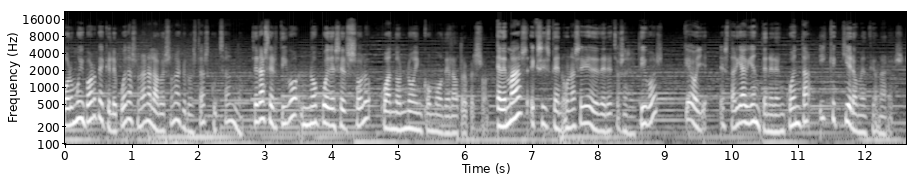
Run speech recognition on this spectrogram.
por muy borde que le pueda sonar a la persona que lo está escuchando. Ser asertivo no puede ser solo cuando no incomode a la otra persona. además existen una serie de derechos asertivos que, oye, estaría bien tener en cuenta y que quiero mencionaros.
